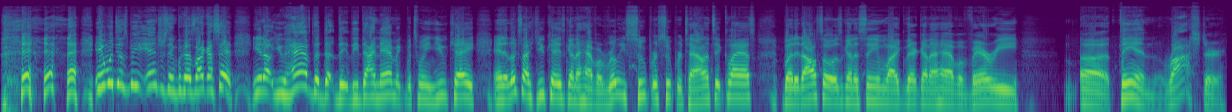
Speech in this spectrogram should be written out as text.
it would just be interesting because like I said, you know, you have the the, the dynamic between UK and it looks like UK is going to have a really super super talented class, but it also is going to seem like they're going to have a very uh thin roster.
